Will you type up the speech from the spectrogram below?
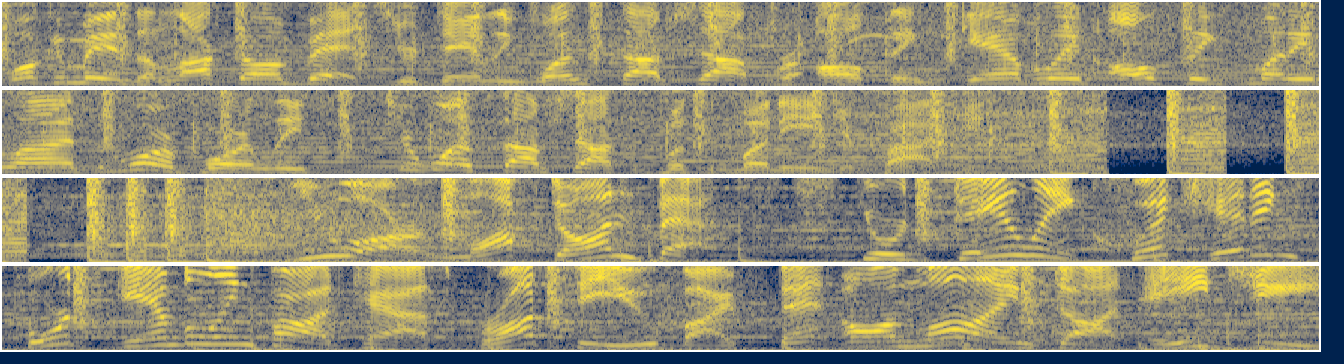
Welcome in to Locked On Bets, your daily one stop shop for all things gambling, all things money lines, and more importantly, it's your one stop shop to put some money in your pocket. You are Locked On Bets, your daily quick hitting sports gambling podcast brought to you by betonline.ag.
